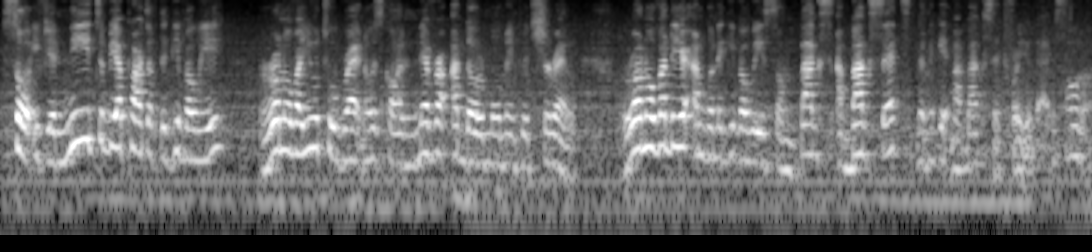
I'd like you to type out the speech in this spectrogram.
So if you need to be a part of the giveaway, run over YouTube right now. It's called Never a Dull Moment with Sherelle. Run over there. I'm going to give away some bags, a bag set. Let me get my bag set for you guys. Hold on.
